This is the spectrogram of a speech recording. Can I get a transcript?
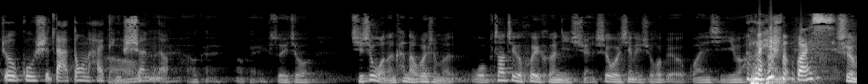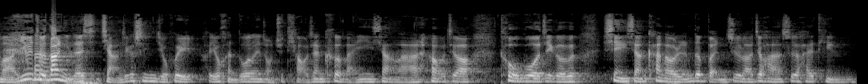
这个故事打动的还挺深的。OK OK，, 所以就其实我能看到为什么我不知道这个会和你选社会心理学会不会有关系，因为没什么关系，是吗？因为就当你在讲这个事情，就会有很多那种去挑战刻板印象啦，然后就要透过这个现象看到人的本质啦，就好像是还挺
